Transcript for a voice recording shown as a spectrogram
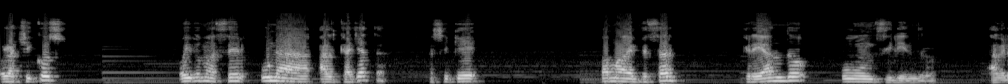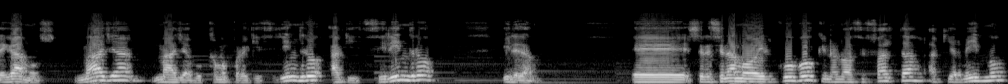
Hola chicos, hoy vamos a hacer una alcayata, así que vamos a empezar creando un cilindro. Agregamos malla, malla, buscamos por aquí cilindro, aquí cilindro y le damos. Eh, seleccionamos el cubo que no nos hace falta, aquí ahora mismo,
